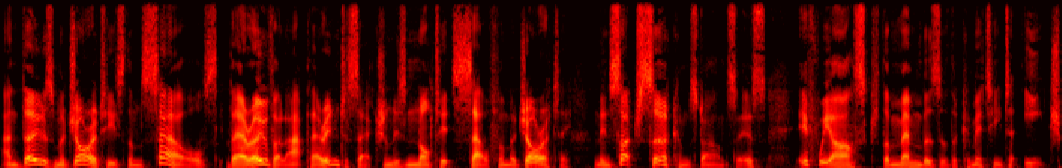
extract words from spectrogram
and those majorities themselves, their overlap, their intersection, is not itself a majority. And in such circumstances, if we asked the members of the committee to each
